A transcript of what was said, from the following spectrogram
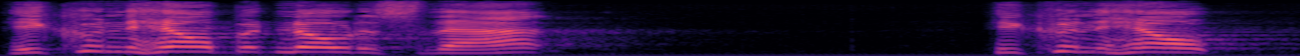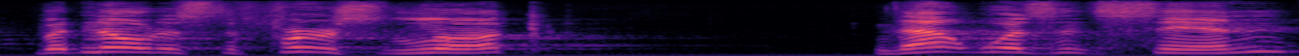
He couldn't help but notice that. He couldn't help but notice the first look. That wasn't sin.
